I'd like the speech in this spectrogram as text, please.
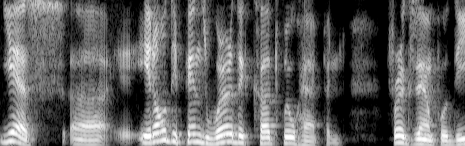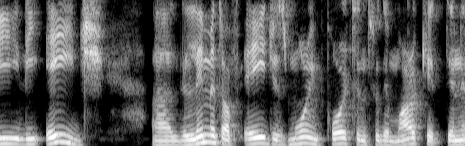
yes. Uh, it all depends where the cut will happen. For example, the, the age, uh, the limit of age is more important to the market than,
